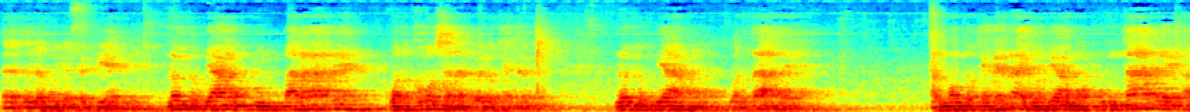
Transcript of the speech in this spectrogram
eh, FPL, noi dobbiamo imparare qualcosa da quello che è accaduto, noi dobbiamo guardare al mondo che verrà e dobbiamo puntare a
